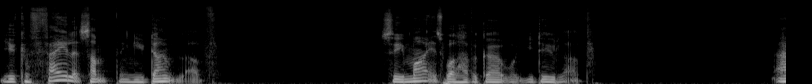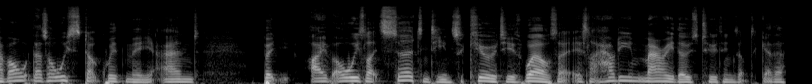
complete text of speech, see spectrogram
you can fail at something you don't love. So you might as well have a go at what you do love. I've al- that's always stuck with me, and but I've always liked certainty and security as well. So it's like, how do you marry those two things up together?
